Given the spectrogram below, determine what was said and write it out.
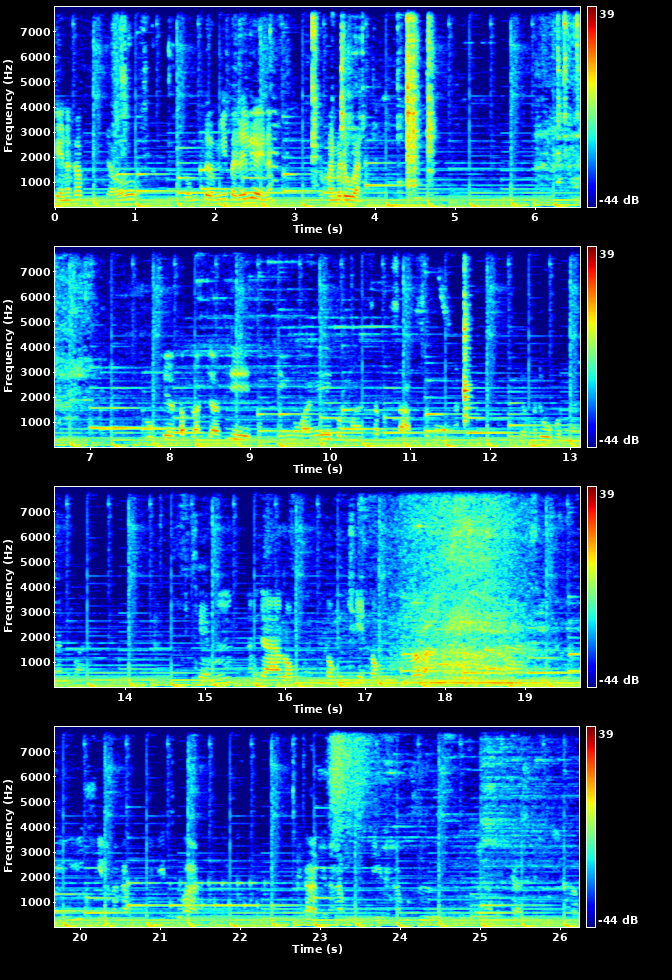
เคนะครับ เดี๋ยวผมเติมนี้ไปเรื่อยๆนะ เดี๋ยวค่อยมาดูกัน โอเคครับหลังจากที่ผมทิ้งไว้ประมาณสักสามชั่วโมงนะ เดี๋ยวมาดูผลงานกันดีกว่า เข็มน้ำยาลงตรงฉีดตรงระหว่างสีสีเขียวนะครับนี่ถือว่าใช้ได้เลยนะครับดีนะครับคือน้ำยานะครับ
